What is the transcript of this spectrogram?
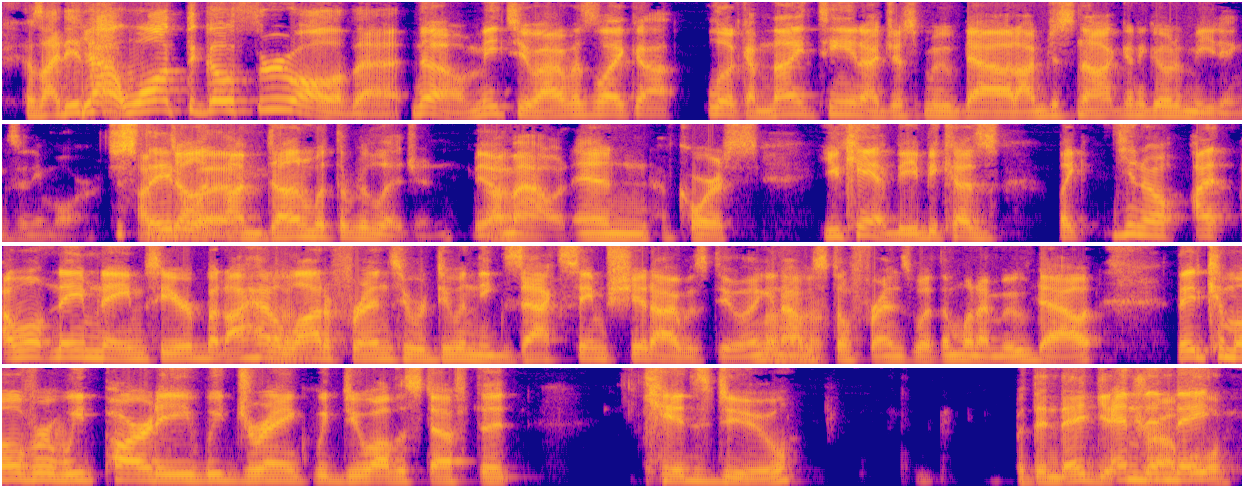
because I did Yeah. not want to go through all of that. no, me too. I was like, uh, look, I'm 19. I just moved out. I'm just not going to go to meetings anymore. Just I'm done. I'm done with the religion. Yeah. I'm out. And of course, you can't be because, like, you know, I, I won't name names here, but I had Uh-huh. a lot of friends who were doing the exact same shit I was doing, and I Uh-huh. was still friends with them when I moved out. They'd come over, we'd party, we'd drink, we'd do all the stuff that kids do. But then they'd get And in then they-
